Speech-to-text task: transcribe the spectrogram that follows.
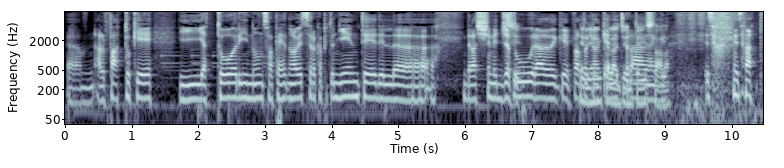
ehm, al fatto che i attori non, sape- non avessero capito niente del- della sceneggiatura, che il fatto E che neanche la gente in Branagh- sala. Es- esatto.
